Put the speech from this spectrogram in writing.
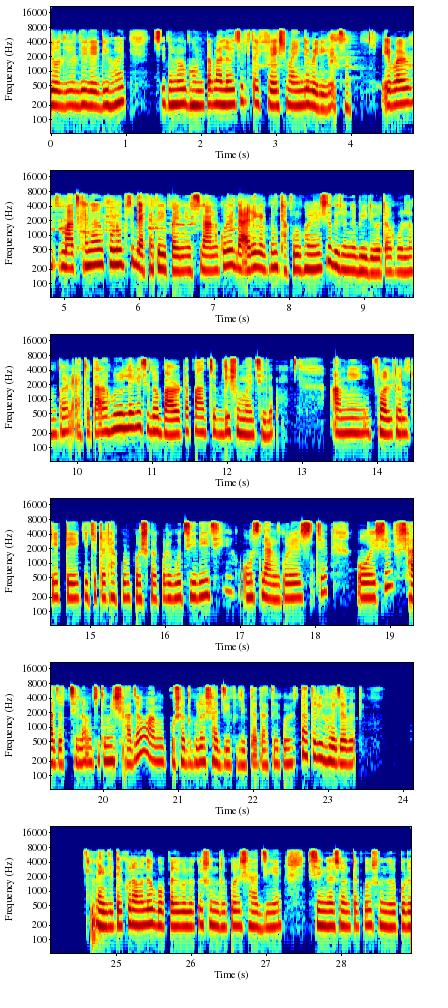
জলদি জলদি রেডি হয়ে সেদিন ওর ঘুমটা ভালো হয়েছিল, তাই ফ্রেশ মাইন্ডে বেরিয়ে গেছে। এবার মাঝখানে আর কোনো কিছু দেখাতেই পাইনি। স্নান করে ডাইরেক্ট একদম ঠাকুর ঘরে এসে দুজনে ভিডিওটা করলাম। কারণ এত তাড়াহুড়ো লেগেছিল, বারোটা পাঁচ অব্দি সময় ছিল। আমি ফল টল কেটে কিছুটা ঠাকুর পরিষ্কার করে গুছিয়ে দিয়েছি। ও স্নান করে এসছে। ও এসে সাজাচ্ছিলাম। যে তুমি সাজাও, আমি প্রসাদগুলো সাজিয়ে ফেলি। তাড়াতাড়ি করে, তাড়াতাড়ি হয়ে যাবে। এই যে দেখুন, আমাদের গোপালগুলোকে সুন্দর করে সাজিয়ে, সিংহাসনটাকেও সুন্দর করে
